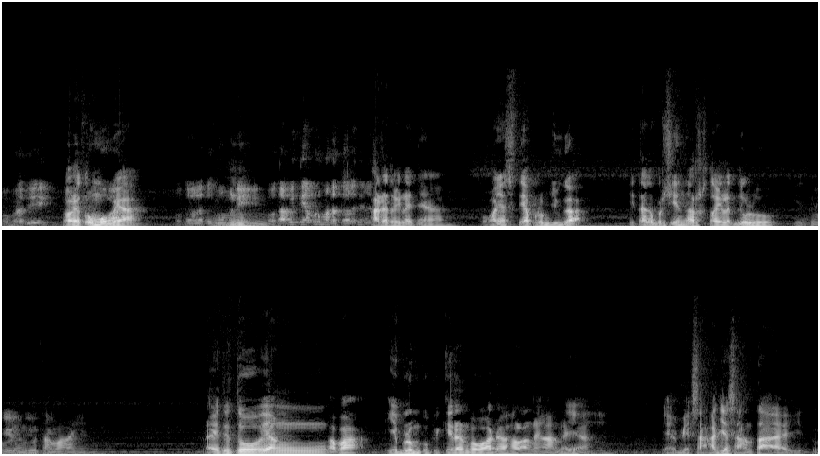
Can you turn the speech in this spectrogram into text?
Oh berarti toilet umum ya. Oh, toilet umum Hmm. nih oh tapi tiap rumah ada toiletnya ada toiletnya. Pokoknya setiap room juga kita kebersihin harus toilet dulu gitu Oke, yang oke. diutamain nah itu tuh yang apa ya belum kepikiran bahwa ada hal aneh-aneh ya. Ya biasa aja santai gitu.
